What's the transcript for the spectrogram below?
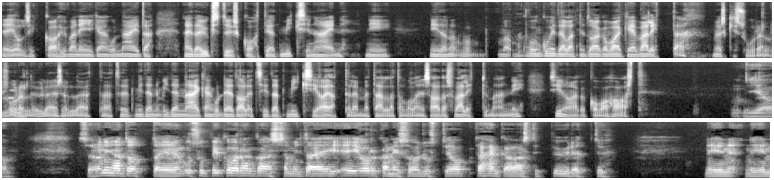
ei olisikaan hyvä, niin ikään kuin näitä, näitä yksityiskohtia, että miksi näin, niin niitä on, mä voin kuvitella, että niitä on aika vaikea välittää myöskin suurelle, mm. suurelle yleisölle, että, että, että miten, miten nämä ikään kuin detaljit siitä, että miksi ajattelemme tällä tavalla, niin saataisiin välittymään, niin siinä on aika kova haaste. Joo, se on ihan totta. Ja jonkun supikoiran kanssa, mitä ei, ei organisoidusti ole tähänkään asti pyydetty, niin, niin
